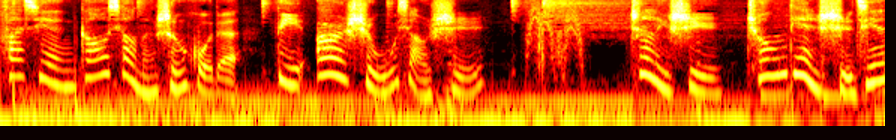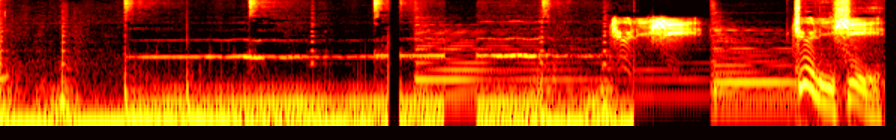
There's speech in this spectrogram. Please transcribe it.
发现高效能生活的第二十五小时，这里是充电时间。这里是这里是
